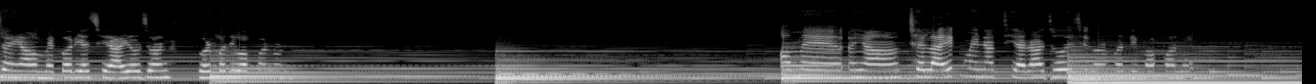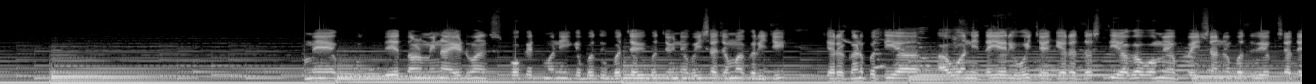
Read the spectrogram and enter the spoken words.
જ અહીંયા અમે કરીએ છીએ આયોજન. ગણપતિ બાપાનું. અમે અહીંયા છેલ્લા એક મહિનાથી આ રાહ જોઈએ છીએ ગણપતિ બાપાનું. અમે બે, ત્રણ મહિના એડવાન્સ પોકેટ મની કે બધું બચાવી બચાવીને પૈસા જમા કરી છે. જ્યારે ગણપતિ આવવાની તૈયારી હોય છે, ત્યારે દસથી અગાઉ અમે પૈસાને બધું એક સાથે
